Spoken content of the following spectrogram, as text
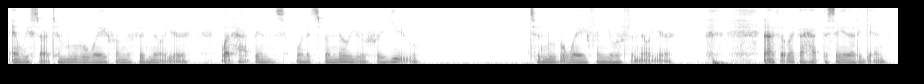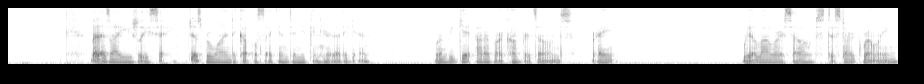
and we start to move away from the familiar. What happens when it's familiar for you to move away from your familiar. and I feel like I have to say that again. But as I usually say, just rewind a couple seconds and you can hear that again. When we get out of our comfort zones, right? We allow ourselves to start growing,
